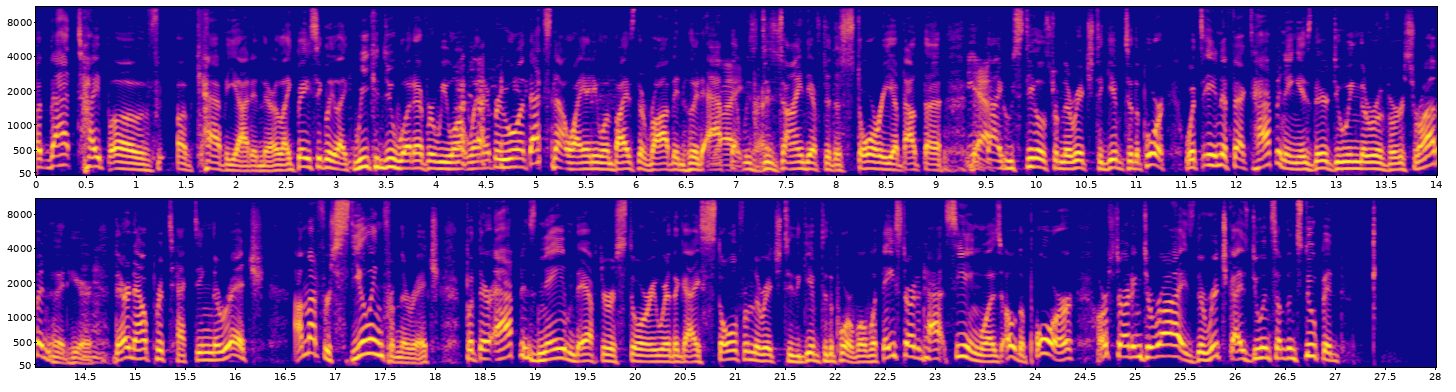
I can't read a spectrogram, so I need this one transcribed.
But that type of, of caveat in there, like basically like we can do whatever we want, whenever we want, that's not why anyone buys the Robinhood app that was right. designed after the story about the, the Yeah. guy who steals from the rich to give to the poor. What's in effect happening is they're doing the reverse Robin Hood here. Mm-hmm. They're now protecting the rich. I'm not for stealing from the rich, but their app is named after a story where the guy stole from the rich to give to the poor. Well, what they started ha- seeing was, oh, the poor are starting to rise. The rich guy's doing something stupid.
